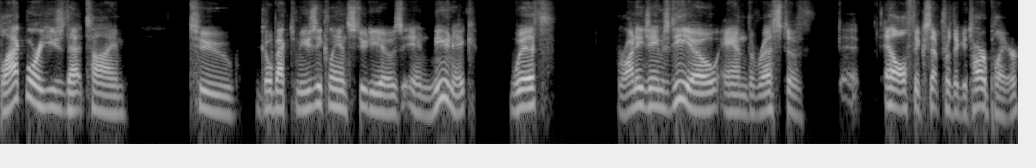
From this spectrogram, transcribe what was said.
Blackmore used that time to go back to Musicland Studios in Munich with Ronnie James Dio and the rest of uh, Elf, except for the guitar player,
